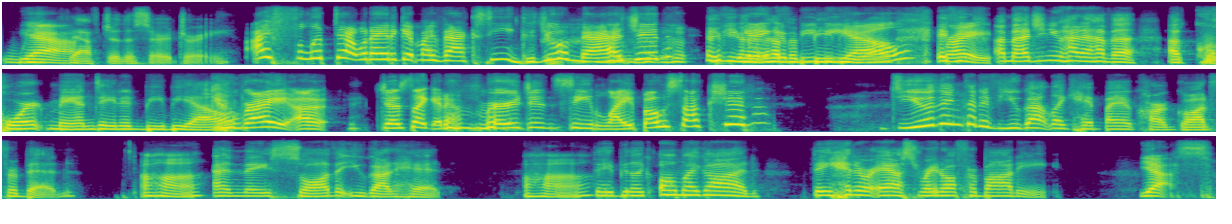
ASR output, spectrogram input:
Weeks Yeah. after the surgery. I flipped out when I had to get my vaccine. Could you imagine if you had to have a BBL? BBL? If you- right. imagine you had to have a, a court mandated BBL. right. Uh, just like an emergency liposuction. Do you think that if you got like hit by a car, God forbid, Uh huh. and they saw that you got hit, Uh huh. they'd be like, "Oh my God, they hit her ass right off her body." Yes.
